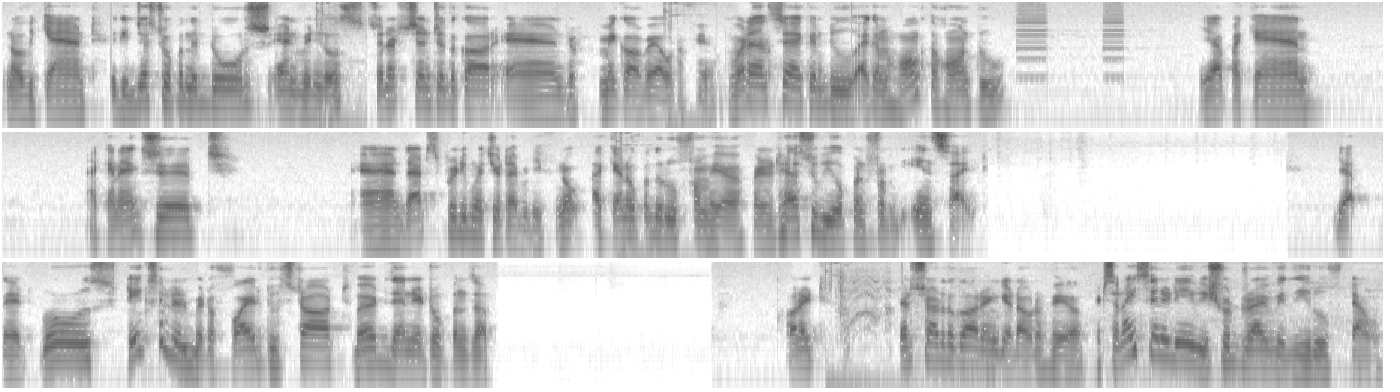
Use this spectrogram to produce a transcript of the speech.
No, we can't. We can just open the doors and windows. So let's enter the car and make our way out of here. What else I can do? I can honk the horn too. Yep, I can. I can exit. And that's pretty much it, I believe. No, I can open the roof from here, but it has to be opened from the inside. Yep, there it goes. Takes a little bit of while to start, but then it opens up. Alright, let's start the car and get out of here. It's a nice sunny day, we should drive with the roof down.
